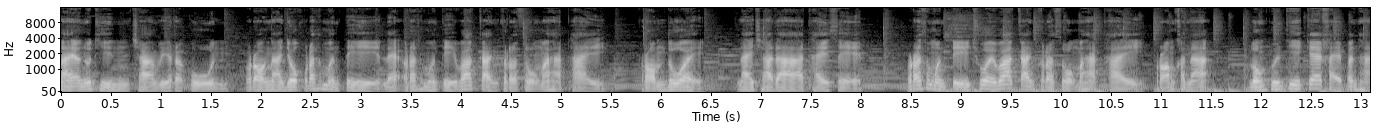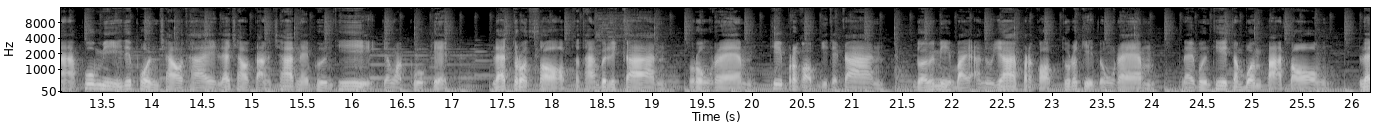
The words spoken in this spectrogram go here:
นายอนุทิน ชาญวีรกูล รองนายกรัฐมนตรี และรัฐมนตรีว่าการกระทรวงมหาดไทย พร้อมด้วยนายชาดาไทยเศษ รัฐมนตรีช่วยว่าการกระทรวงมหาดไทย พร้อมคณะ ลงพื้นที่แก้ไขปัญหาผู้มีอิทธิพลชาวไทยและชาวต่างชาติในพื้นที่จังหวัดภูเก็ต และตรวจสอบสถานบริการ โรงแรมที่ประกอบกิจการ โดยไม่มีใบอนุญาตประกอบธุรกิจโรงแรม ในพื้นที่ตำบลป่าตอง และ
